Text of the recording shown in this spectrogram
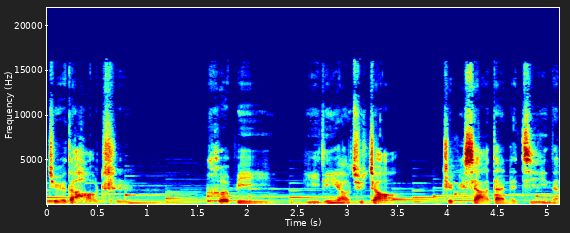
觉得好吃，何必一定要去找这个下蛋的鸡呢？”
